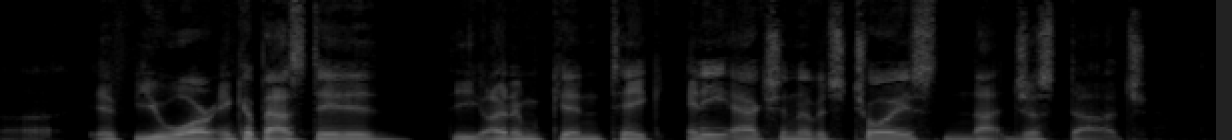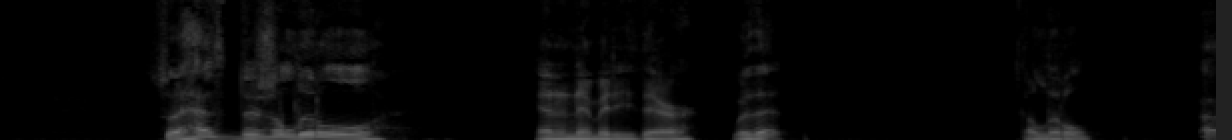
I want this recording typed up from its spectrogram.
Uh, if you are incapacitated, the item can take any action of its choice, not just dodge. So it has there's a little anonymity there with it. A little. Uh,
